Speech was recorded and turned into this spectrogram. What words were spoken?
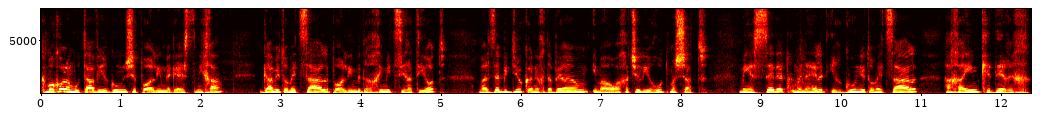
כמו כל עמותה וארגון שפועלים לגייס תמיכה, גם יתומי צה"ל פועלים בדרכים יצירתיות, ועל זה בדיוק אני הולך לדבר היום עם האורחת שלי, רות משט, מייסדת ומנהלת ארגון יתומי צה"ל, החיים כדרך.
